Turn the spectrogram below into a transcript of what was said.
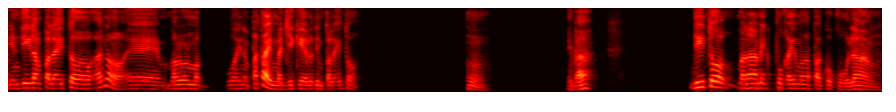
Hindi lang pala ito, ano, eh, marunong magbuhay ng patay. Magikero din pala ito. Hmm. Diba? Dito, marami po kayong mga pagkukulang.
